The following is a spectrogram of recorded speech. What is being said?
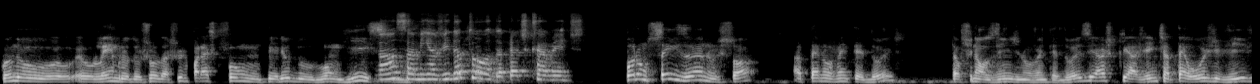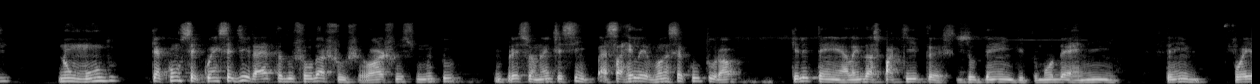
quando eu, eu, lembro do show da Xuxa, parece que foi um período longuíssimo. Nossa, a minha vida toda, praticamente. Foram seis anos só, até 92 até o finalzinho de 92, e acho que a gente até hoje vive num mundo que é consequência direta do show da Xuxa. Eu acho isso muito impressionante, esse, essa relevância cultural que ele tem, além das paquitas, do dengue, do moderninho, tem foi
